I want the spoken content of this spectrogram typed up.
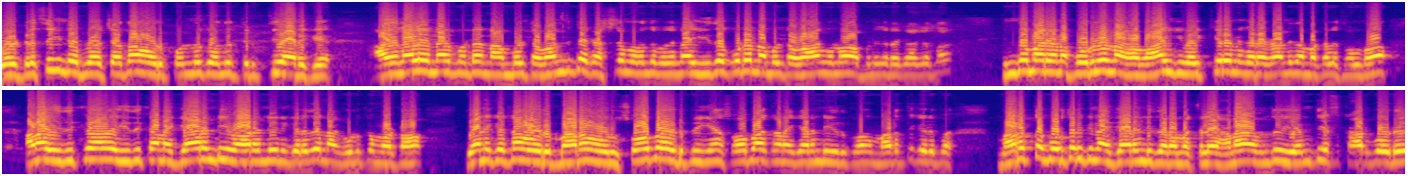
ஒரு ட்ரெஸ்ஸிங் டேபிள் வச்சா தான் ஒரு பொண்ணுக்கு வந்து திருப்தியா இருக்கு. அதனால என்ன பண்றேன்? நம்மள்ட்ட வந்துட்ட கஸ்டமர் வந்து பாத்தீங்கன்னா இதை கூட நம்மள்ட்ட வாங்கணும் அப்படிங்கறதுக்காக தான் இந்த மாதிரியான பொருளும் நாங்க வாங்கி வைக்கிறேங்கிறக்காண்டி தான் மக்களை சொல்றோம். ஆனா இதுக்கான இதுக்கான கேரண்டி வாரண்டிங்கிறது நாங்க கொடுக்க மாட்டோம். எனக்கு கேட்டா ஒரு மரம் ஒரு சோபா எடுப்பீங்க சோபாக்கான கேரண்டி இருக்கும். மரத்துக்கு எடுப்பேன் மரத்தை பொறுத்த வரைக்கும் நான் கேரண்டி தர மக்களே. ஆனா வந்து எம்டிஎஃப் கார்போர்டு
